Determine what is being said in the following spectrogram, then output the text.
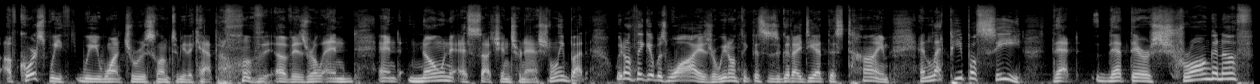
Of course, we, we want Jerusalem to be the capital of, of Israel and, and known as such internationally, but we don't think it was wise or we don't think this is a good idea at this time. And let people see that, that they're strong enough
